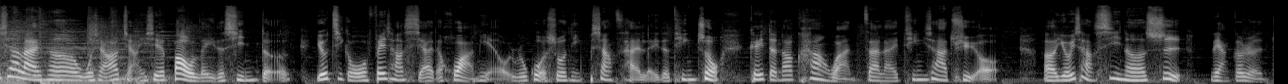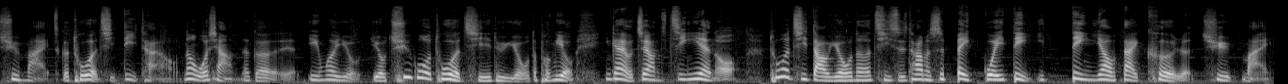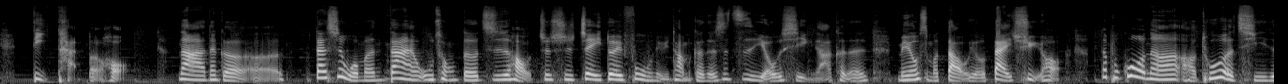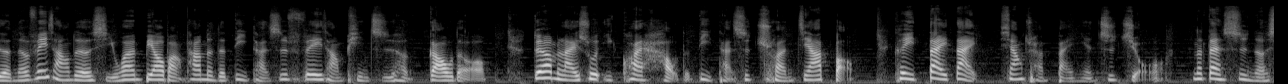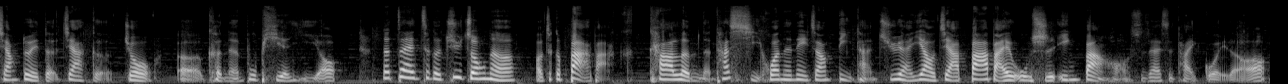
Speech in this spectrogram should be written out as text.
接下来呢，我想要讲一些爆雷的心得，有几个我非常喜爱的画面哦。如果说你不想踩雷的听众，可以等到看完再来听下去哦。呃，有一场戏呢，是两个人去买这个土耳其地毯哦。那我想，那个因为有有去过土耳其旅游的朋友，应该有这样的经验哦。土耳其导游呢，其实他们是被规定一定要带客人去买地毯的吼、哦。那那个呃，但是我们当然无从得知哈、就是这一对父女，他们可能是自由行啊，可能没有什么导游带去哈、那不过呢，啊，土耳其人呢，非常的喜欢标榜他们的地毯是非常品质很高的哦。对他们来说，一块好的地毯是传家宝，可以代代相传百年之久哦。那但是呢，相对的价格就呃可能不便宜哦。那在这个剧中呢，哦，这个爸爸。他了呢，他喜欢的那张地毯居然要价八百五十英镑哦，实在是太贵了哦。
